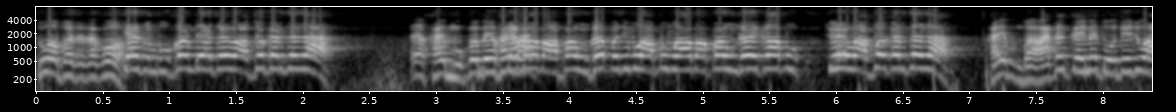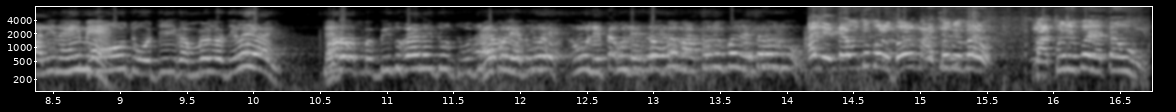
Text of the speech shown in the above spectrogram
શું વાપરતા હતા કહો ત્યાં મુકણ બે તો વાતો કરતા હતા. એ ખાલી મૂકો બે ખાલી મારા બાપા ઊંઘે પછી હું આપું મારા બાપા ઊંઘે કે આપું? તો એ વાતો કરતા હતા. ખાલી વાત જ કઈ મેં તોતી જો આલી નહીં મેં. હું તોતી ગમે તો લઈ આવી બીજું કઈ નહીં તું હું- હું લેતા હું લેતા હું માથો ઉપર લેતા હું આ લેતા હું તો બરોબર માથો ઉપર ને ઉપર રહેતા હું.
